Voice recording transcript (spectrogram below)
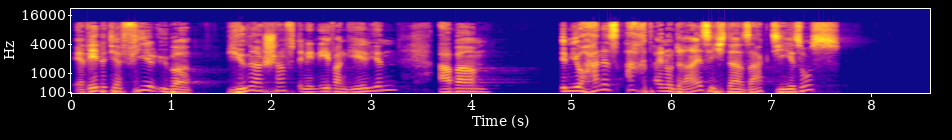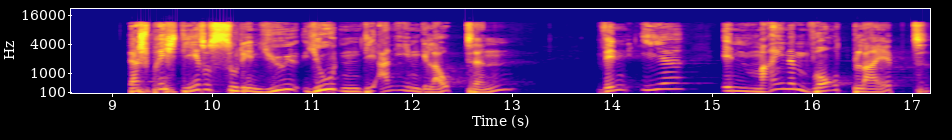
Er redet ja viel über Jüngerschaft in den Evangelien, aber im Johannes 8:31 da sagt Jesus, da spricht Jesus zu den Juden, die an ihn glaubten, wenn ihr in meinem Wort bleibt,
